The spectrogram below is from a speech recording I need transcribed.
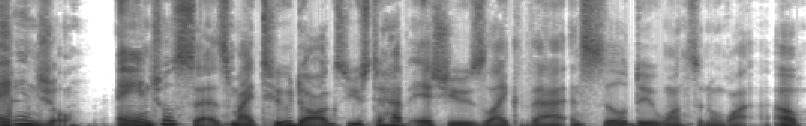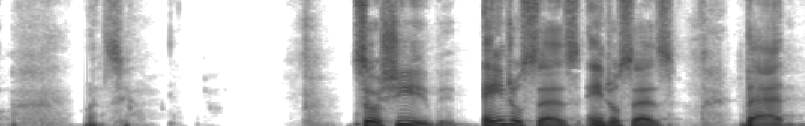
Angel. Angel says my two dogs used to have issues like that and still do once in a while. Oh, let's see. So she Angel says Angel says that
